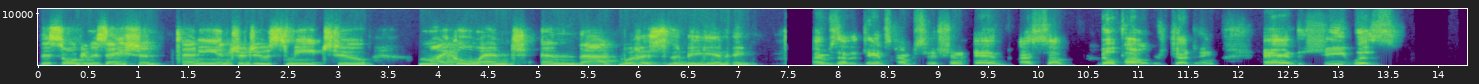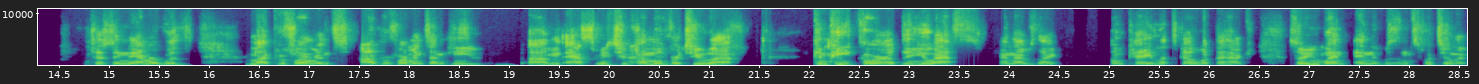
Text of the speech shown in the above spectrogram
this organization, and he introduced me to Michael Wendt, and that was the beginning. I was at a dance competition and I saw Bill Fowler was judging, and he was just enamored with my performance, our performance, and he um, asked me to come over to uh, compete for the U.S. And I was like, okay, let's go. What the heck? So he went, and it was in Switzerland.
